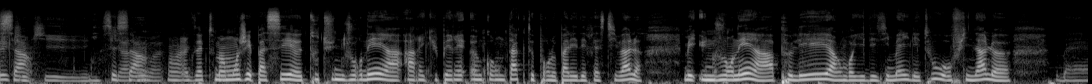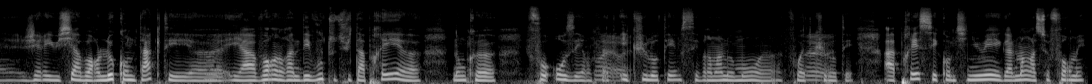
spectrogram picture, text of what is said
ça. qui, C'est ça. exactement. Moi j'ai passé toute une journée à, à récupérer un contact pour le Palais des Festivals, mais une journée à appeler, à envoyer des emails et tout. Au final, euh, ben, j'ai réussi à avoir le contact et, euh, à avoir un rendez-vous tout de suite après. Euh. donc, il faut oser en fait. Et culotter, c'est vraiment le mot, il faut être culotté. Après, c'est continuer également à se former.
